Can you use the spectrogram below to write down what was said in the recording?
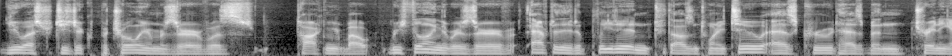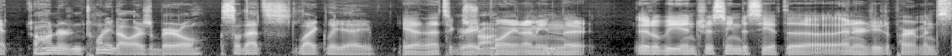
U.S. Strategic Petroleum Reserve was talking about refilling the reserve after they depleted in 2022, as crude has been trading at $120 a barrel. So that's likely a Yeah, that's a great Strong. point. I mean, mm. there, it'll be interesting to see if the energy department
